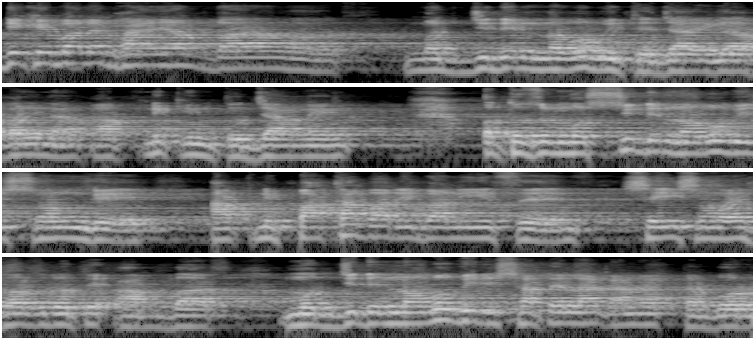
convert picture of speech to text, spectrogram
দেখে বলে, ভাই আব্বাস, মসজিদের নববীতে জায়গা হয় না। আপনি কিন্তু জানেন। অথচ মসজিদের নববীর সঙ্গে আপনি পাকা বাড়ি বানিয়েছেন, সেই সময় হজরতে আব্বাস মসজিদের নববীর সাথে লাগানো একটা বড়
